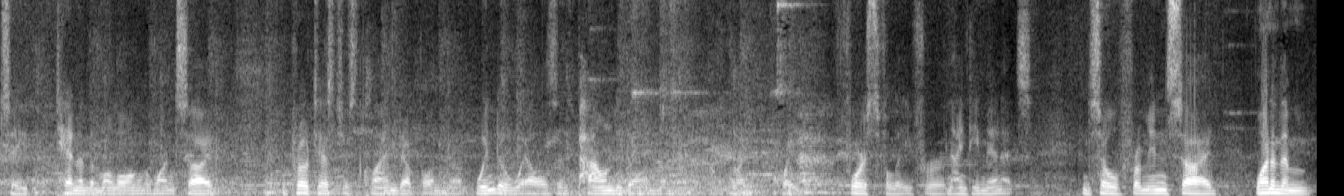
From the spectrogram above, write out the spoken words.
say 10 of them along the one side, the protesters climbed up on the window wells and pounded on them like quite forcefully for 90 minutes. And so from inside, one of them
